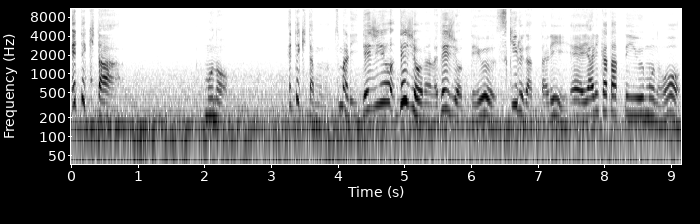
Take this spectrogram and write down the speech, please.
得てきたもの、得てきたもの、つまりデジオ、デジオならデジオっていうスキルだったり、えーやり方っていうものを、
